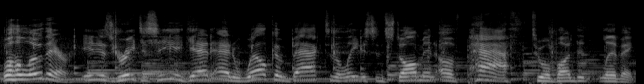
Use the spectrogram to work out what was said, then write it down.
Well, hello there. It is great to see you again, and welcome back to the latest installment of Path to Abundant Living.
